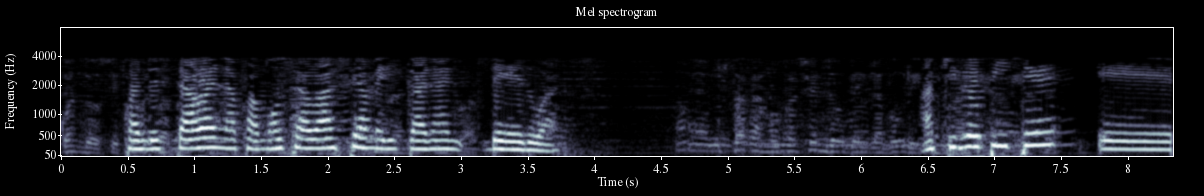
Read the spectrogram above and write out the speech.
quando si cuando estaba en la famosa base americana de Edwards. Aquí repite, eh,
